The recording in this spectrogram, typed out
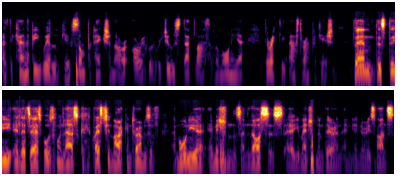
as the canopy will give some protection or, or it will reduce that loss of ammonia directly after application then this the let's say I suppose one last question Mark in terms of ammonia emissions and losses. Uh, you mentioned them there in, in, in, your response.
